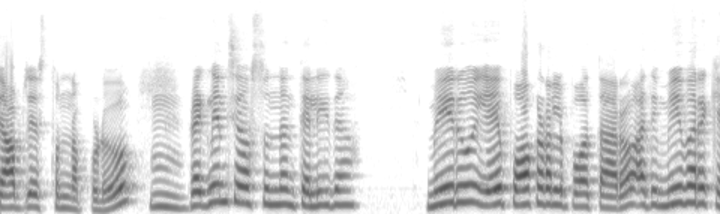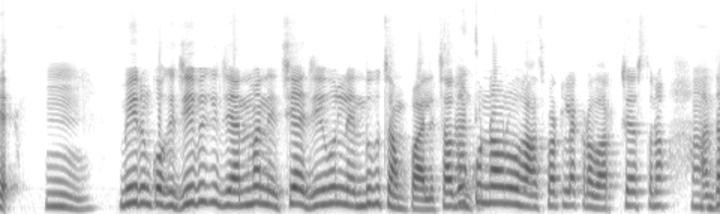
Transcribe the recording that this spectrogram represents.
జాబ్ చేస్తున్నప్పుడు. ప్రెగ్నెన్సీ వస్తుందని తెలీదా మీరు ఏ పోకడలు పోతారో అది మీ వరకే. మీరు ఇంకొక జీవికి జన్మనిచ్చి ఆ జీవుల్ని ఎందుకు చంపాలి చదువుకున్నావు నువ్వు హాస్పిటల్ అక్కడ వర్క్ చేస్తున్నావు. అంత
